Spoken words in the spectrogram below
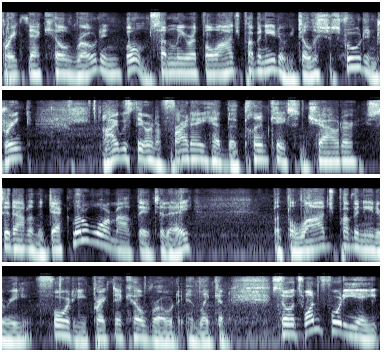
Breakneck Hill Road, and boom, suddenly you're at the Lodge Pub and Eatery. Delicious food and drink. I was there on a Friday, had the clam cakes and chowder. Sit out on the deck. A little warm out there today, but the Lodge Pub and Eatery, 40 Breakneck Hill Road in Lincoln. So it's 148,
